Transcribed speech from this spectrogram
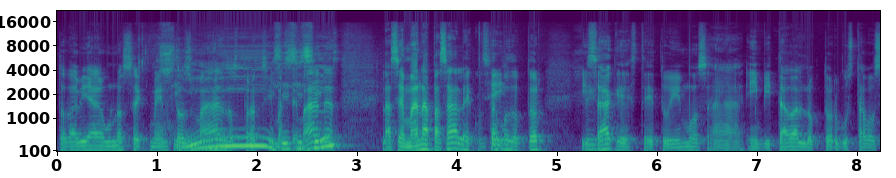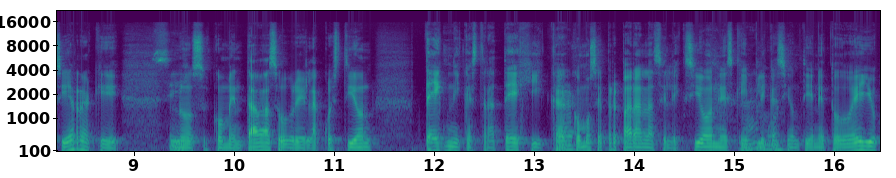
todavía unos segmentos más las próximas semanas. La semana pasada le contamos, doctor Isaac, este, tuvimos a, invitado al doctor Gustavo Sierra que nos comentaba sobre la cuestión técnica, estratégica, cómo se preparan las elecciones, qué implicación tiene todo ello.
